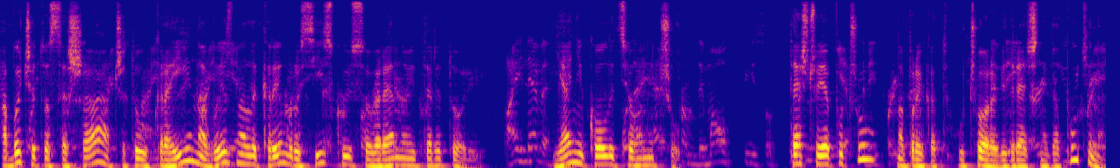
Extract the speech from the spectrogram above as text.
аби чи то США, чи то Україна визнали Крим російською суверенною територією? Я ніколи цього не чув. Те, що я почув, наприклад, учора від речника Путіна,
